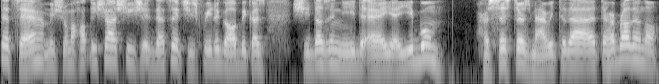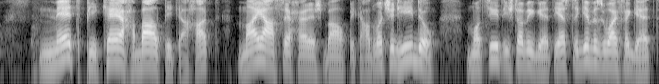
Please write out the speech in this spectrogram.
tetzeh mishum isha. She that's it. She's free to go because she doesn't need a, a yibum. Her sister's married to the to her brother-in-law. Met pikah bal pikahat. Mayaseh heresh bal pikahat. What should he do? Motzit ishto get. He has to give his wife a get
